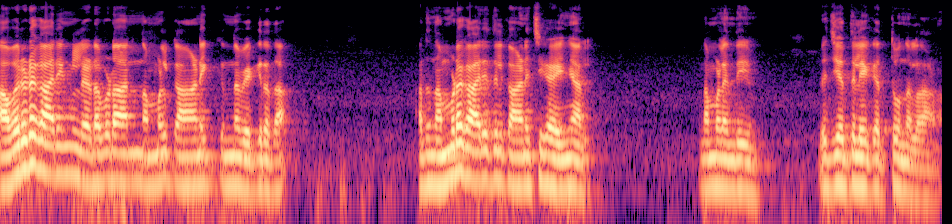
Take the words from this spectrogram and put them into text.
അവരുടെ കാര്യങ്ങളിൽ ഇടപെടാനും നമ്മൾ കാണിക്കുന്ന വ്യഗ്രത അത് നമ്മുടെ കാര്യത്തിൽ കാണിച്ചു കഴിഞ്ഞാൽ നമ്മൾ എന്ത് ചെയ്യും? വിജയത്തിലേക്ക് എത്തും എന്നുള്ളതാണ്.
